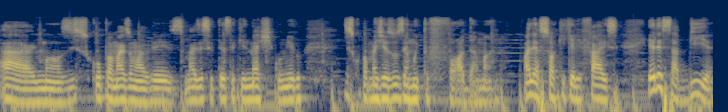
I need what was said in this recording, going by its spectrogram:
Ah, irmãos, desculpa mais uma vez, mas esse texto aqui mexe comigo. Desculpa, mas Jesus é muito foda, mano. Olha só o que, que ele faz. Ele sabia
